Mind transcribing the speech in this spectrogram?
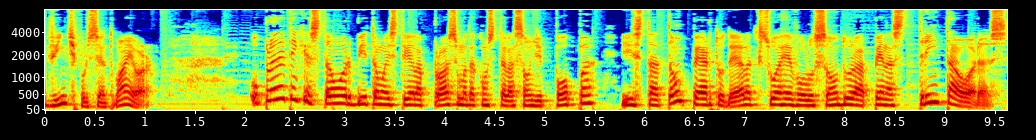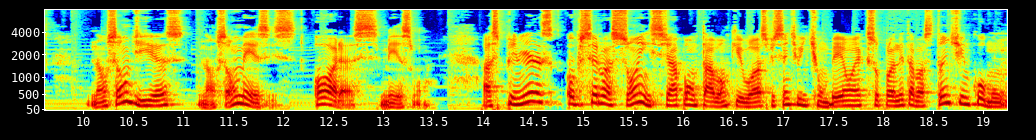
20% maior. O planeta em questão orbita uma estrela próxima da constelação de Popa e está tão perto dela que sua revolução dura apenas 30 horas. Não são dias, não são meses, horas mesmo. As primeiras observações já apontavam que o WASP-121b é um exoplaneta bastante incomum.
